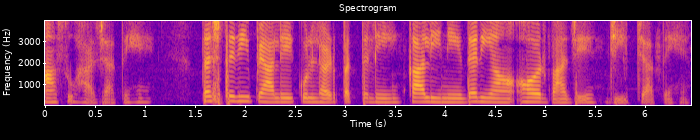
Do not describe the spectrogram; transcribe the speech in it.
आँसू हार जाते हैं। तश्तरी प्याले, कुल्हड़ पत्तलें, कालीने, दरिया और बाजे जीत जाते हैं।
